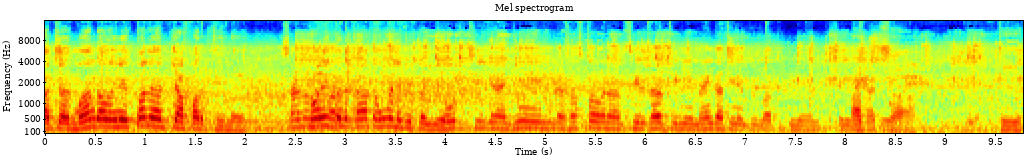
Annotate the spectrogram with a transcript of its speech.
अच्छा महँगा नहीं तो क्या फ़र्क थी नहीं? थोड़ी तनख्वाह तो उहे लगी पई है। अच्छा ठीक।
